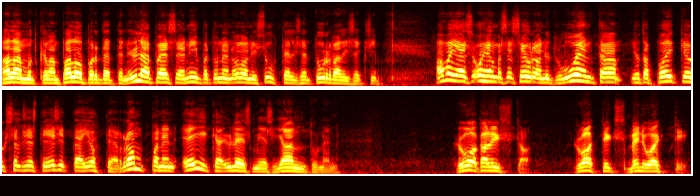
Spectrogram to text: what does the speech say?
Alamutkalan paloportaiden yläpäässä ja niinpä tunnen oloni suhteellisen turvalliseksi. Avajaisohjelmassa seuraa nyt luentaa, jota poikkeuksellisesti esittää johtaja Romppanen eikä yleismies Jantunen. Ruokalista. Ruottiksi menuetti.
